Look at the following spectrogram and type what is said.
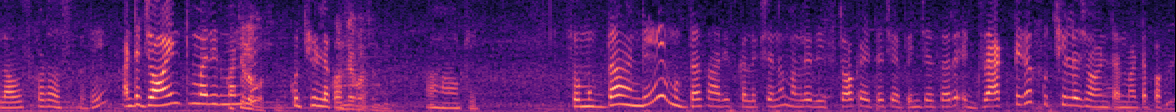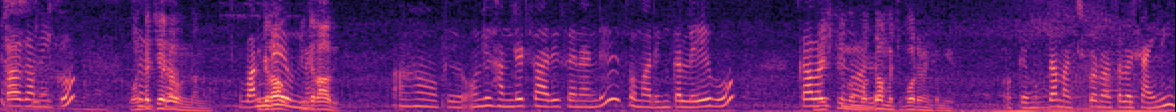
బ్లౌజ్ కూడా వస్తుంది. అంటే జాయింట్ మరి మనకి. కుర్చీళ్ళకి వస్తుంది. ఓకే సో ముగ్ధా అండి ముగ్ధా సారీస్ కలెక్షన్ మళ్ళీ రీస్టాక్ అయితే చేపించేశారు. ఎగ్జాక్ట్గా కుర్చీల జాయింట్ అన్నమాట పక్కాగా మీకు. వన్ డే ఉంది. ఓకే ఓన్లీ హండ్రెడ్ సారీస్ ఏనండి. సో మరి ఇంకా లేవు. కావాల్సిన ఓకే ముగ్ధా మర్చిపోవడం అసలు షైనింగ్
